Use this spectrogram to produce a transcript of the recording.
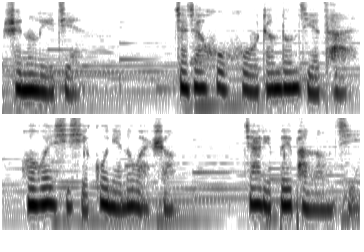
谁能理解，家家户户张灯结彩、欢欢喜喜过年的晚上，家里杯盘狼藉，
